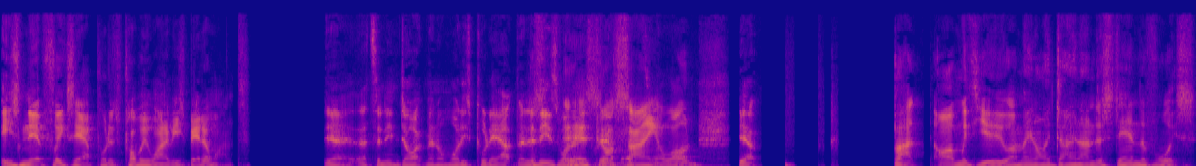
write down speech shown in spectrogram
His Netflix output is probably one of his better ones. Yeah, that's an indictment on what he's put out, but it is one of It's his not best saying ones. a lot. Yep. But I'm with you. I mean, I don't understand the voice.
